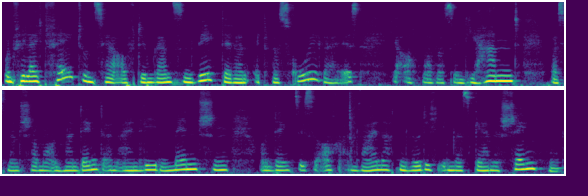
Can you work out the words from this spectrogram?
Und vielleicht fällt uns ja auf dem ganzen Weg, der dann etwas ruhiger ist, ja auch mal was in die Hand, was man schon mal und man denkt an einen lieben Menschen und denkt sich so, auch an Weihnachten würde ich ihm das gerne schenken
